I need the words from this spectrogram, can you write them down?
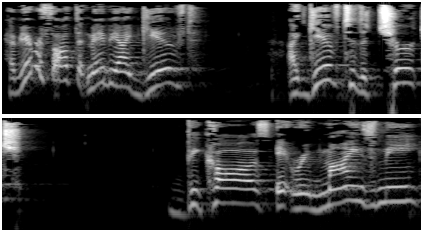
Have you ever thought that maybe I give I give to the church because it reminds me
